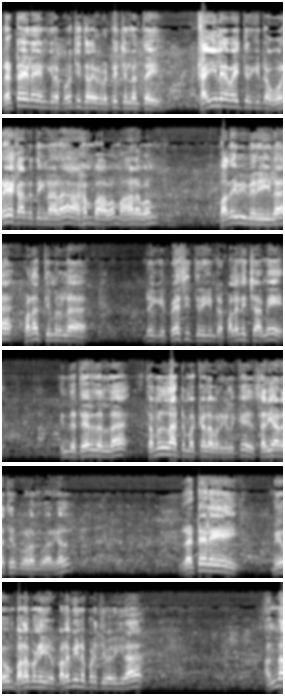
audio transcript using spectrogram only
இரட்டை இலை என்கிற புரட்சி தலைவர் வெற்றி சின்னத்தை கையிலே வைத்திருக்கின்ற ஒரே காரணத்தினால அகம்பாவம் ஆணவம் பதவி வெறியில பணத்திமிரில் இன்றைக்கு பேசி திரிகின்ற பழனிசாமி இந்த தேர்தலில் தமிழ்நாட்டு மக்கள் அவர்களுக்கு சரியான தீர்ப்பு வழங்குவார்கள். இரட்டைலையை மிகவும் பலபணி பலவீனப்படுத்தி வருகிறார். அண்ணா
